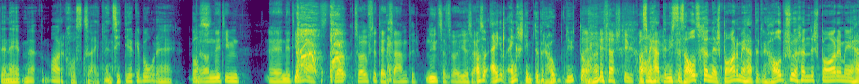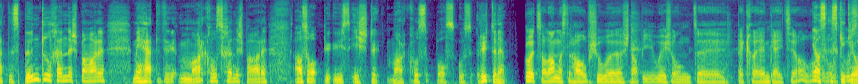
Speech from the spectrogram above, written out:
denen hat man Markus gesagt. Wenn sie dir geboren haben? Ja, nicht im Äh, nicht im März, 12. Dezember 1962. Also eigentlich, eigentlich stimmt überhaupt nichts da. das stimmt also wir hätten uns das alles können sparen wir hätten den Halbschuh können sparen wir hätten das Bündel können sparen wir hätten den Markus können sparen Also bei uns ist der Markus Boss aus Rüttenen. Gut, solange es der Halbschuh äh, stabil ist und äh, bequem geht es ja auch. Ja, es, es gibt ja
